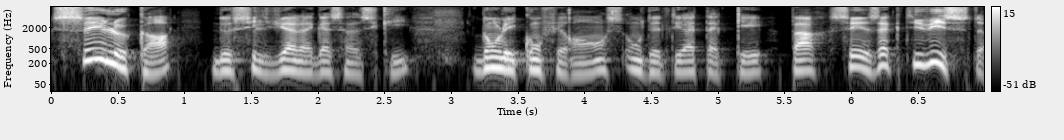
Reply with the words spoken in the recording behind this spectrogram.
C'est le cas de Sylvia Nagasinski, dont les conférences ont été attaquées par ces activistes,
